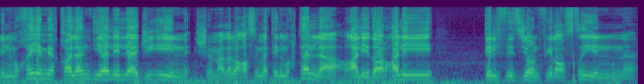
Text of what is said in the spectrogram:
من مخيم قلنديا للاجئين شمال العاصمة المحتلة علي دار علي تلفزيون فلسطين.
